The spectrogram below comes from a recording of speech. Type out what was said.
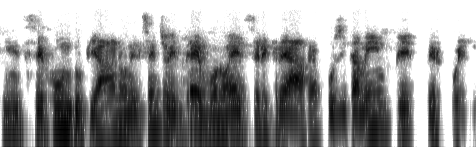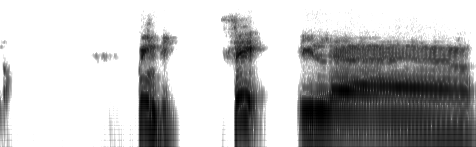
in secondo piano, nel senso che devono essere create appositamente per quello. Quindi, se il, eh,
